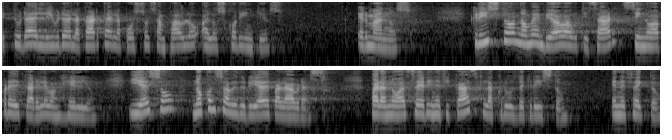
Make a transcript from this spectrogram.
Lectura del libro de la carta del apóstol San Pablo a los Corintios. Hermanos, Cristo no me envió a bautizar, sino a predicar el Evangelio, y eso no con sabiduría de palabras, para no hacer ineficaz la cruz de Cristo. En efecto,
